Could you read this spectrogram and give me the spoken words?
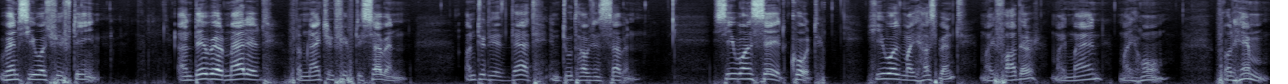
when she was 15 and they were married from 1957 until his death in 2007. She once said, quote, He was my husband, my father, my man, my home. For him,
